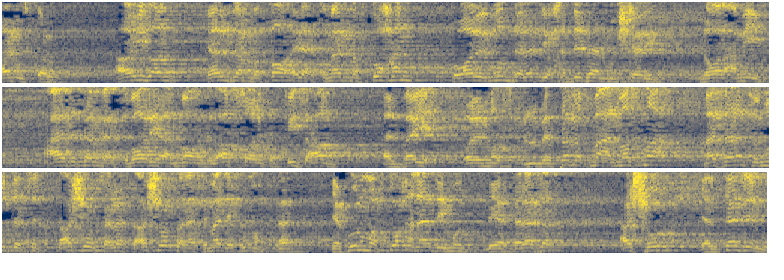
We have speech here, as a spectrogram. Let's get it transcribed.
المستورد. أيضا يلزم بقاء الاعتماد مفتوحا طوال المدة التي يحددها المشتري اللي هو العميل عادة باعتبارها الموعد الأقصى لتنفيذ عقد البيع وللمصرف انه بيتفق مع المصنع مثلا في مدة ستة أشهر ثلاثة أشهر فالاعتماد يكون يكون مفتوحا هذه المدة. اللي هي ثلاثة أشهر يلتزم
